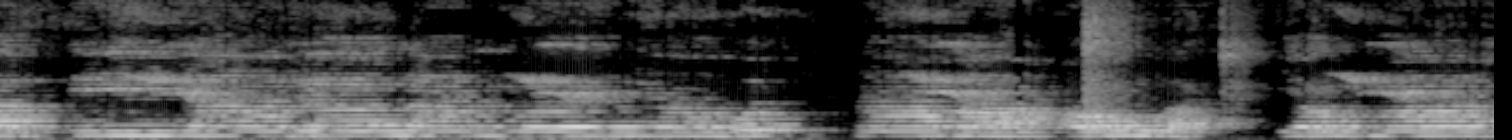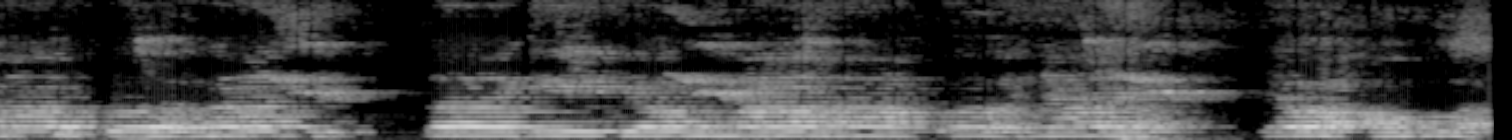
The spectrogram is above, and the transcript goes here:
Artinya dengan menyebut nama Allah yang Maha Pengasih lagi yang Maha Penyayang. Ya Allah,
